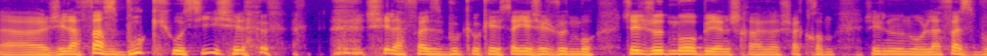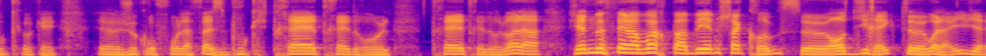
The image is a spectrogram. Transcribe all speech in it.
J'ai la Facebook aussi. J'ai la... j'ai la Facebook. Ok, ça y est, j'ai le jeu de mots. J'ai le jeu de mots, BN Chakram. J'ai le mot, la Facebook. Ok, Euh, je confonds la Facebook. Très, très drôle. Très, très drôle. Voilà. Je viens de me faire avoir par BN Chakrams euh, en direct. euh, voilà, il vient.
